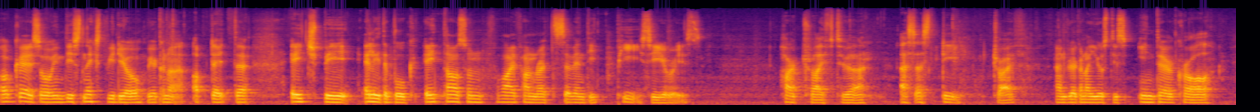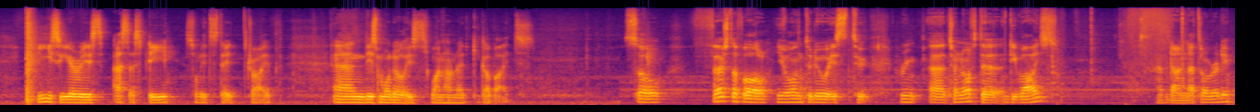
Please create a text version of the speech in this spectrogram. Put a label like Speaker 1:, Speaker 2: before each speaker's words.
Speaker 1: Okay, so in this next video we're gonna update the HP EliteBook 8570p series. Hard drive to a SSD drive. And we're gonna use this Integral V series SSD solid state drive. And this model is 100 gigabytes. So first of all you want to do is to uh, turn off the device. I've done that already.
